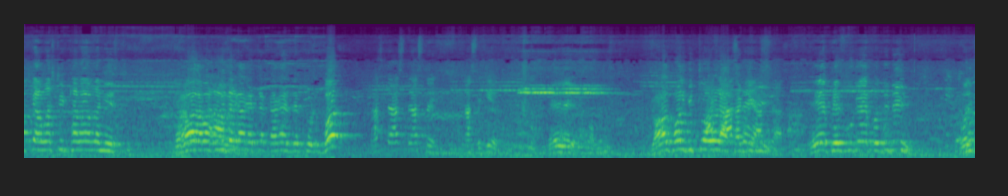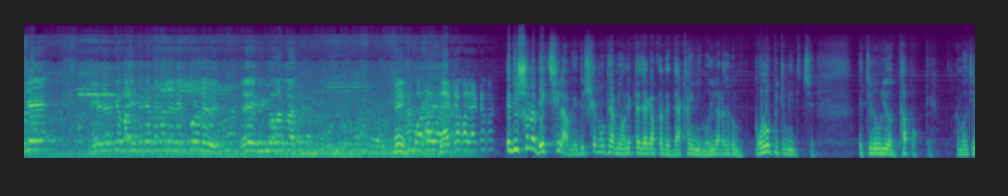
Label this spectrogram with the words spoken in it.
আজকে আমার স্ট্রিট থানায় আমরা নিয়ে এসেছি। বল আবার পুলিশের কাগজ কাগজ রেপ করবি বল। আস্তে আস্তে আস্তে আস্তে কি এই জল ফল কিচ্ছু হবে না এ ফেসবুকে প্রতিদিন বলছে মেয়েদেরকে বাড়ি থেকে বেরোলে রেপ করে দেবে। এই ভিডিও বার কর। কিছু বলা যাবে না। লাইভটা কর লাইভটা কর। এই দৃশ্যটা দেখছিলাম এই দৃশ্যের মধ্যে আমি অনেকটা জায়গা আপনাদের দেখাইনি। মহিলারা যখন গণপিটুনি দিচ্ছে এই তৃণমূলী অধ্যাপককে আমি বলছি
